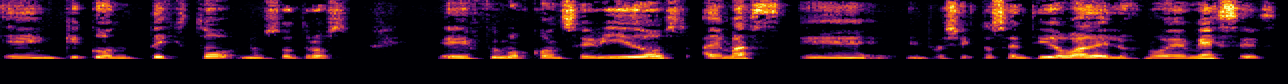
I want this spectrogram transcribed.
en qué contexto nosotros eh, fuimos concebidos. Además, eh, el proyecto Sentido va de los nueve meses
